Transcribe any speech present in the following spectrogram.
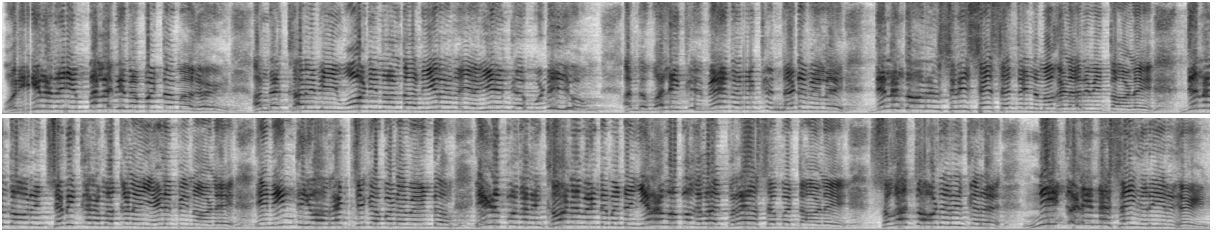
ஒரு இருதயம் பலவீனப்பட்ட மகள். அந்த கருவி ஓடினால் தான் இருதயம் இயங்க முடியும். அந்த வலிக்கு வேதனைக்கு நடுவிலே தினந்தோறும் சுவிசேஷத்தை இந்த மகள் அறிவித்தாளே. தினந்தோறும் செபிக்கிற மக்களை எழுப்பினாளே. என் இந்தியோ ரட்சிக்கப்பட வேண்டும். எழுப்புதலை காண வேண்டும் என்று இரவு பகலாய் பிரயாசப்பட்டாளே. சுகத்தோடு இருக்கிற நீங்கள் என்ன செய்கிறீர்கள்?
